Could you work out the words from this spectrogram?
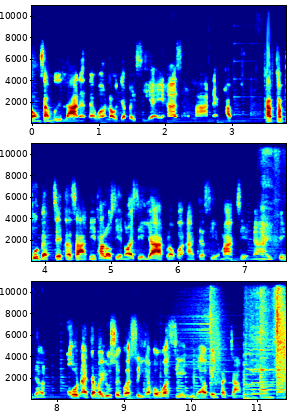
สองสามหมื่นล้านนะแต่ว่าเราจะไปเสียไอห้าแสนล้านนะครับครับถ้าพูดแบบเศรษฐศาสตร์นี้ถ้าเราเสียน้อยเสียยากเราก็อาจจะเสียมากเสียง่ายเพียงแต่คนอาจจะไม่รู้สึกว่าเสียเพราะว่าเสียอยู่แล้วเป็นประจำ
